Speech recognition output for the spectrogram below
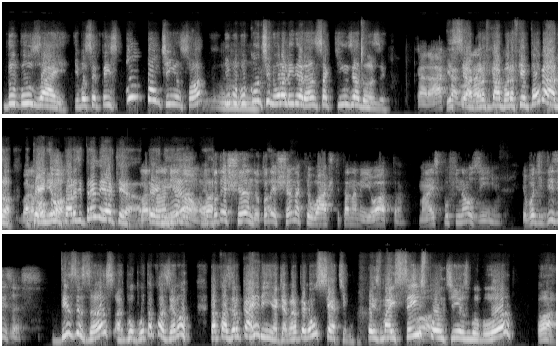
do bullseye. E você fez um pontinho só, e o Bubu Hum. continua na liderança 15 a 12. Caraca, Isso, agora, agora, fica, agora fiquei empolgado, ó. Agora a perninha voltou. não para de tremer aqui, ó. A agora tá na perninha, minha mão. ó. Eu tô deixando, eu tô deixando a que eu acho que tá na meiota, mas pro finalzinho. Eu vou de This Is Us. This is us. A Bubu tá fazendo, tá fazendo carreirinha aqui. Agora pegou o sétimo. Fez mais seis Pô. pontinhos, Bubu. Ó,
